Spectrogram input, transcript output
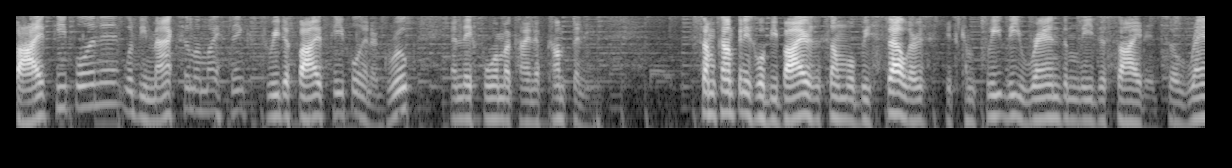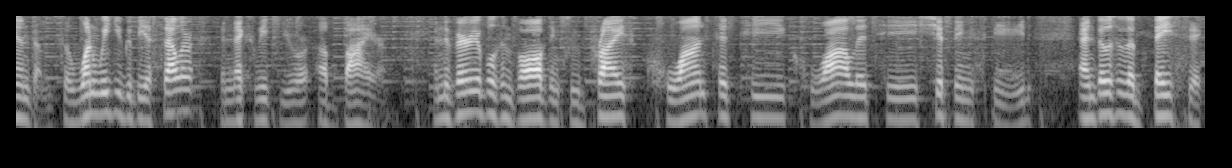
five people in it would be maximum, I think, three to five people in a group, and they form a kind of company. Some companies will be buyers and some will be sellers. It's completely randomly decided, so random. So one week you could be a seller, the next week you're a buyer. And the variables involved include price, quantity, quality, shipping speed, and those are the basic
